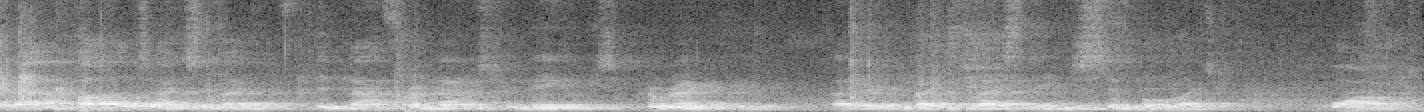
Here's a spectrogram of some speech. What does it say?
And I apologize if I did not pronounce your names correctly. Not everybody's last name is simple, like Wong.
